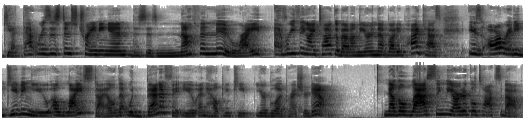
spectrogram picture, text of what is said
get that resistance training in. This is nothing new, right? Everything I talk about on the Earn That Body podcast is already giving you a lifestyle that would benefit you and help you keep your blood pressure down. Now, the last thing the article talks about,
